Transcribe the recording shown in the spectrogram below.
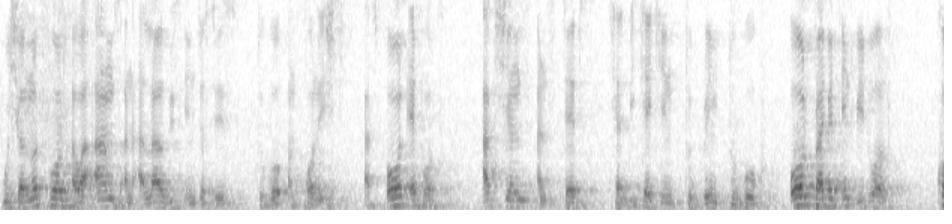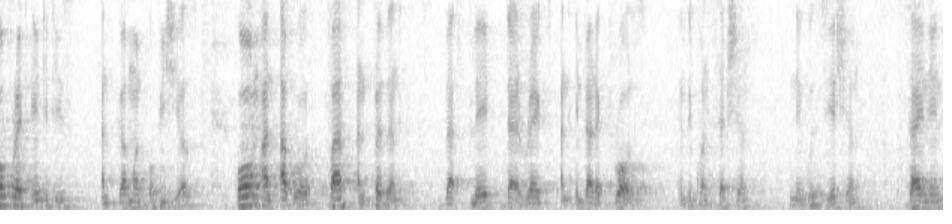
we shall not fold our arms and allow this injustice to go unpunished as all efforts, actions, and steps shall be taken to bring to book all private individuals, corporate entities, and government officials, home and abroad, past and present, that played direct and indirect roles in the conception, negotiation, signing,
